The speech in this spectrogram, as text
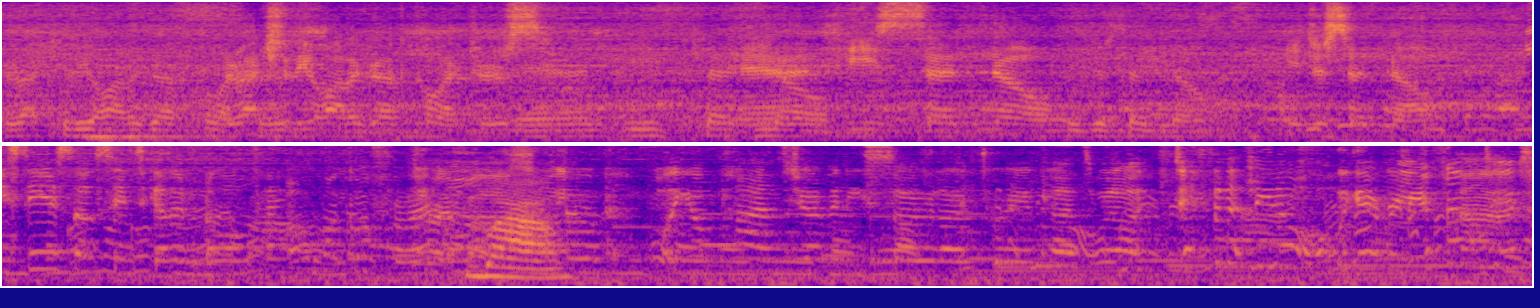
They're actually autograph collectors. They're actually autograph collectors. And he said and no. he said no. He just said no. He just said no. You see yourself staying together for a long time? Oh my god, forever. Wow. what are your plans? Do you have any solo career plans? We're like, definitely not. We get really offended.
